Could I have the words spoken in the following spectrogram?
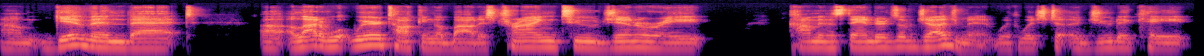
um, given that uh, a lot of what we're talking about is trying to generate common standards of judgment with which to adjudicate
